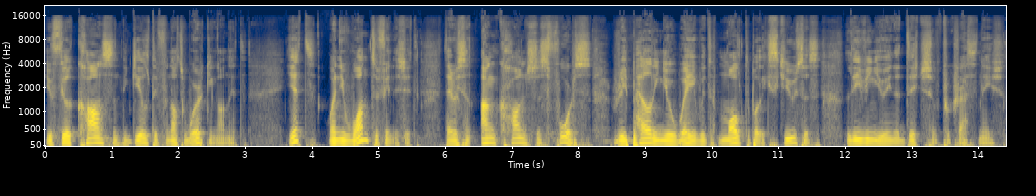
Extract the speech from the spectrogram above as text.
You feel constantly guilty for not working on it. Yet, when you want to finish it, there is an unconscious force repelling you away with multiple excuses, leaving you in a ditch of procrastination.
